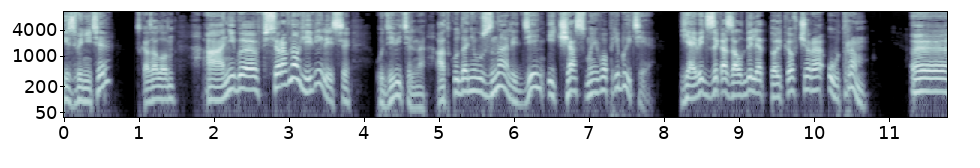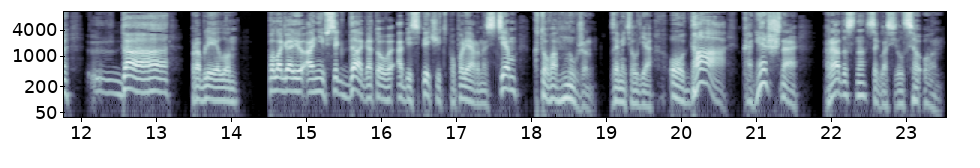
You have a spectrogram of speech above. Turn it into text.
«Извините», — сказал он, — «а они бы все равно явились». Удивительно, откуда они узнали день и час моего прибытия? Я ведь заказал билет только вчера утром. э да», — проблеял он. «Полагаю, они всегда готовы обеспечить популярность тем, кто вам нужен», — заметил я. «О, да, конечно!» — радостно согласился он.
